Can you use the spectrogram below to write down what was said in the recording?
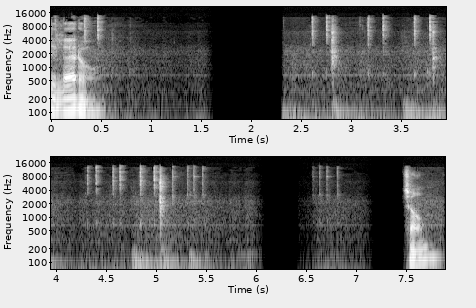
stiletto. Jump.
